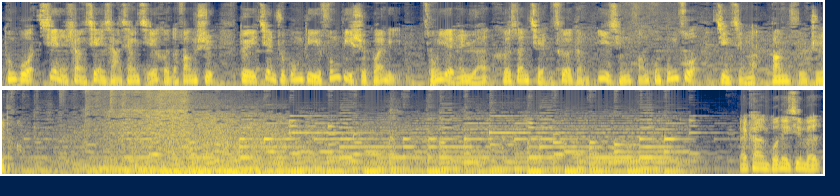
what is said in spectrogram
通过线上线下相结合的方式，对建筑工地封闭式管理、从业人员核酸检测等疫情防控工作进行了帮扶指导。来看国内新闻。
